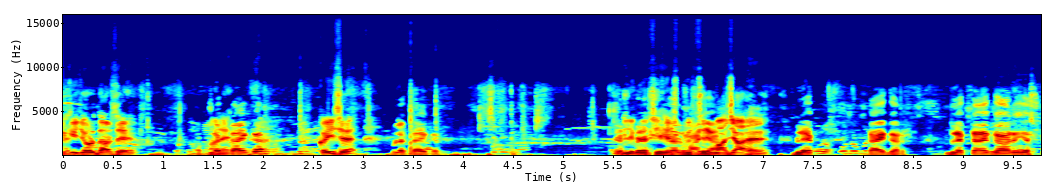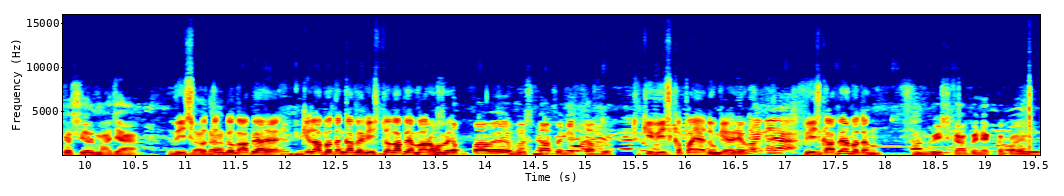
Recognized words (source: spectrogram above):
की जोरदार से कई से मज़ा है black tiger black tiger special मज़ा विश पतंग तो कापया है केला पतंग कापया विश तो कापया मारो हमें विश कापे ने कापियो तो तुम कह रहे हो विश कापया पतंग વીસ કાપે ને એક કપાયું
